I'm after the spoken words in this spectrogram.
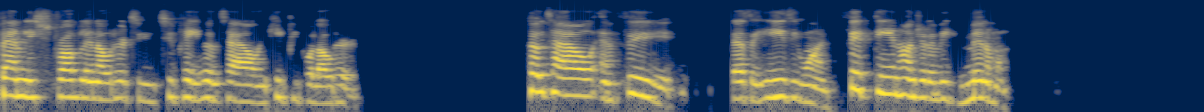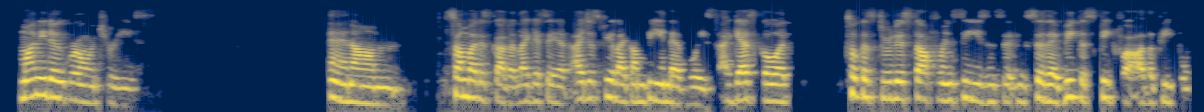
families struggling out here to to pay hotel and keep people out here. Hotel and food, that's an easy one. Fifteen hundred a week minimum. Money don't grow on trees. And um somebody's got it. Like I said, I just feel like I'm being that voice. I guess God took us through this suffering season so, so that we could speak for other people.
